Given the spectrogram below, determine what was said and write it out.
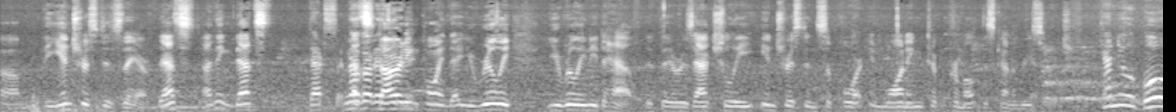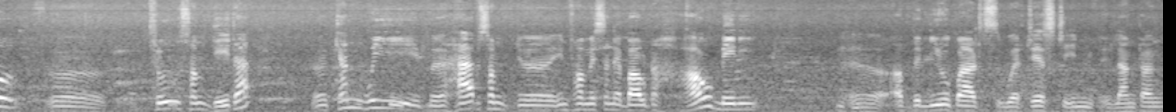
um, the interest is there. That's, I think, that's That's a starting point that you really, you really need to have. That there is actually interest and support in wanting to promote this kind of research. Can you go uh, through some data uh, can we uh, have some uh, information about how many uh, of the leopards were traced in Langtang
